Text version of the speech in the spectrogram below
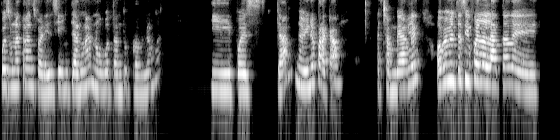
pues una transferencia interna, no hubo tanto problema. Y pues ya, me vine para acá a chambearle. Obviamente sí fue la lata de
